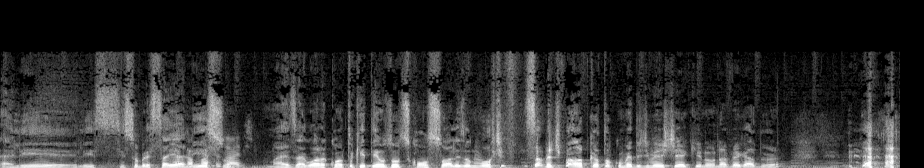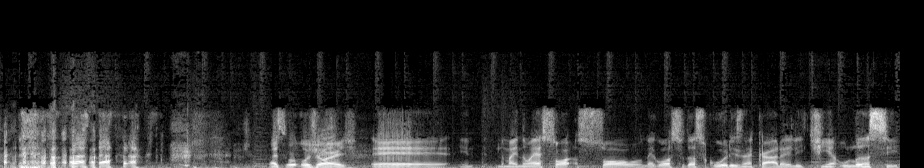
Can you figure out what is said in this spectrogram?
É, ele, ele se sobressaía nisso, mas agora quanto que tem os outros consoles eu não vou te, saber te falar, porque eu tô com medo de mexer aqui no navegador. Mas, ô, Jorge, é... mas não é só, só o negócio das cores, né, cara? Ele tinha o lance,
